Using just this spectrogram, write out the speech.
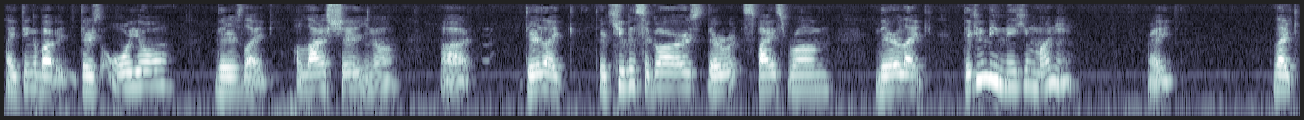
like think about it. There's oil. There's like a lot of shit. You know, uh, they're like they're Cuban cigars. They're spiced rum. They're like they can be making money, right? Like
